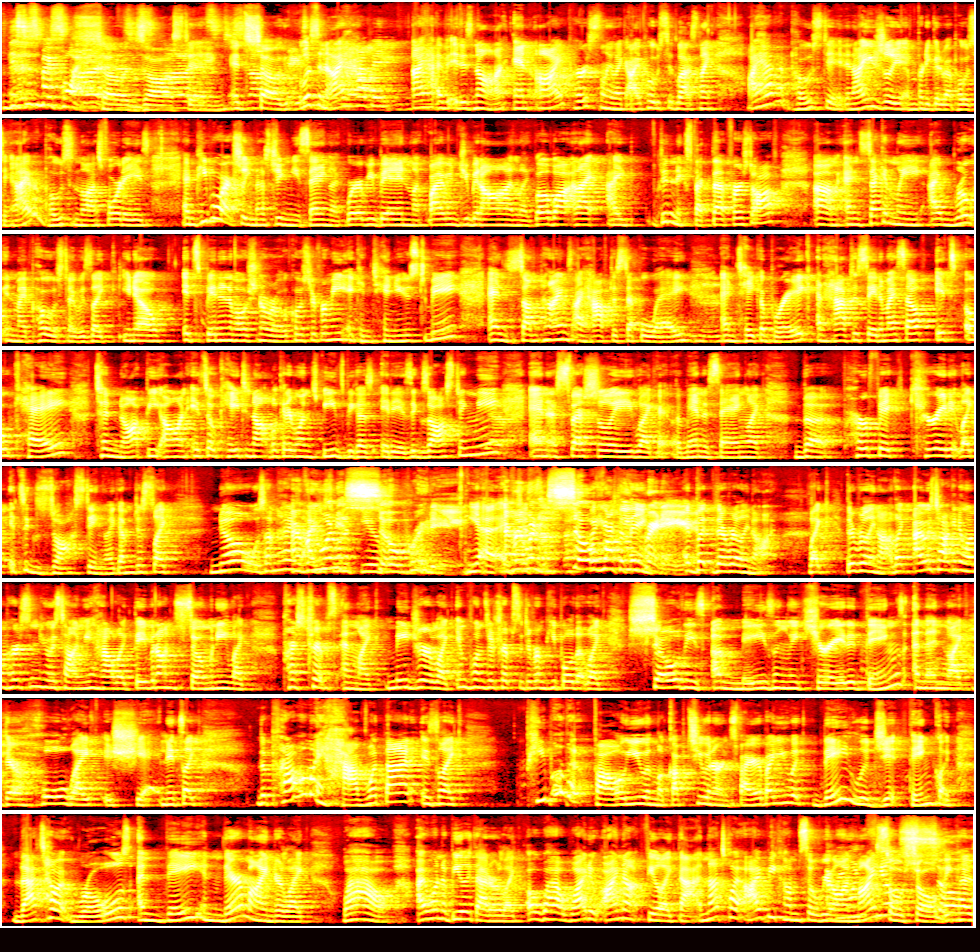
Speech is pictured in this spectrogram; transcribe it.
this is my point. so This is not- exhausting. it's It's, so listen. I haven't. I have. It is not. And I personally, like, I posted last night. I haven't posted, and I usually am pretty good about posting. I haven't posted in the last four days, and people were actually messaging me saying like, "Where have you been? Like, why haven't you been on? Like, blah blah." And I, I didn't expect that. First off, um, and secondly, I wrote in my post, I was like, you know, it's been an emotional roller coaster for me. It continues to be, and sometimes I have to step away and take a break and have to say to myself, it's okay to not be on. It's okay to not look at everyone's feeds because it is exhausting me, Yeah. and especially like Amanda's saying, like the perfect curated, like it's exhausting. Like I'm just like. No, sometimes Everyone is feel- so pretty. yeah, Everyone just- is so but here's the thing, pretty. eh, But they're really not. Like they're really not. Like I was talking to one person who was telling me how like they've been on so many like press trips and like major like influencer trips to different people that like show these amazingly curated things and then like their whole life is shit. And it's like the problem I have with that is like people that follow you and look up to you and are inspired by you, like they legit think like that's how it rolls. And they in their mind are like, wow, I want to be like that. Or like, oh wow, why do I not feel like that? And that's why I've become so real on my social so- because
